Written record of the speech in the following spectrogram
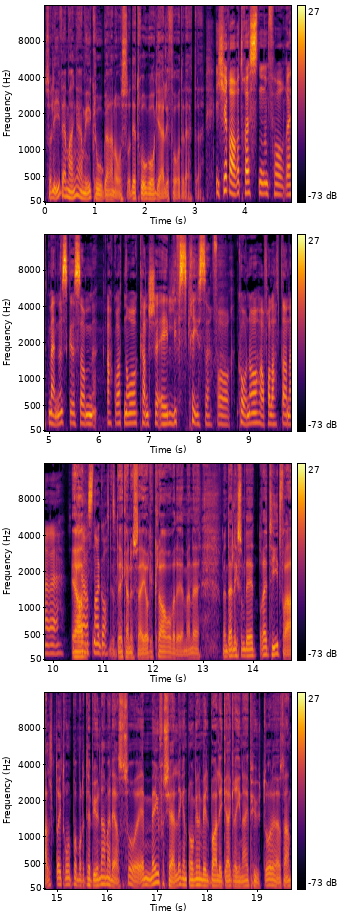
Så livet er mange ganger mye klokere enn oss, og det tror jeg òg gjelder i forhold til dette. Ikke rare trøsten for et menneske som akkurat nå kanskje ei livskrise, for kona har forlatt han eller Ja, kjæresten har gått. Det kan du si, og jeg er klar over det, men, eh, men det er liksom det er tid for alt. Og jeg tror på en måte til å begynne med der, så er vi jo forskjellige. Noen vil bare ligge og grine i puta,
